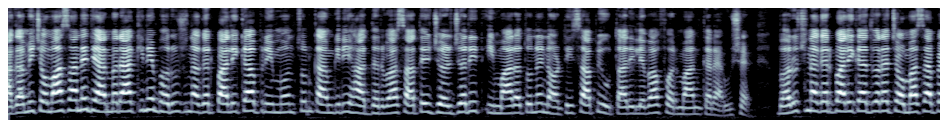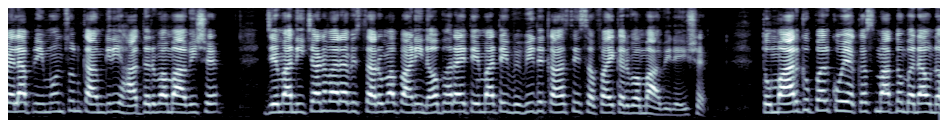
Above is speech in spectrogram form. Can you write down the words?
આગામી ચોમાસાને ધ્યાનમાં રાખીને ભરૂચ નગરપાલિકા પ્રી મોન્સૂન કામગીરી હાથ ધરવા સાથે જર્જરિત ઇમારતોને નોટિસ આપી ઉતારી લેવા ફરમાન કરાયું છે. ભરૂચ નગરપાલિકા દ્વારા ચોમાસા પહેલા પ્રી મોન્સૂન કામગીરી હાથ ધરવામાં આવી છે, જેમાં નીચાણવાળા વિસ્તારોમાં પાણી ન ભરાય તે માટે વિવિધ કાંસથી સફાઈ કરવામાં આવી રહી છે. તો માર્ગ પર કોઈ અકસ્માતનો બનાવ ન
